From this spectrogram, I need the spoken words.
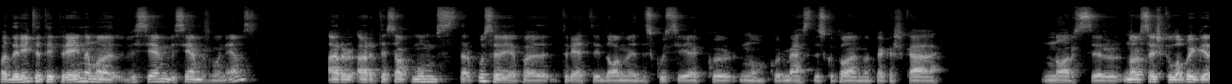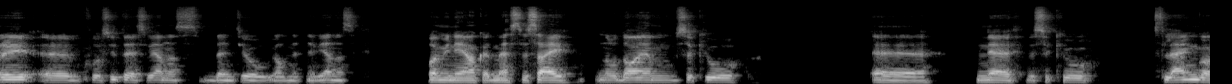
padaryti tai prieinama visiems, visiems žmonėms, ar, ar tiesiog mums tarpusavėje turėti įdomią diskusiją, kur, nu, kur mes diskutuojame apie kažką, nors ir, nors aišku, labai gerai e, klausytojas vienas, bent jau gal net ne vienas, paminėjo, kad mes visai naudojam visokių, e, ne visokių slengo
